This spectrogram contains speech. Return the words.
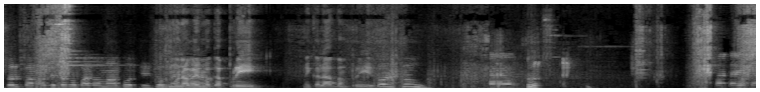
Tol, papagad ako para umabot. Ito, Huwag muna kayo na. mag-pre. May kalaban, pre. Tol, tol. Patay ka.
